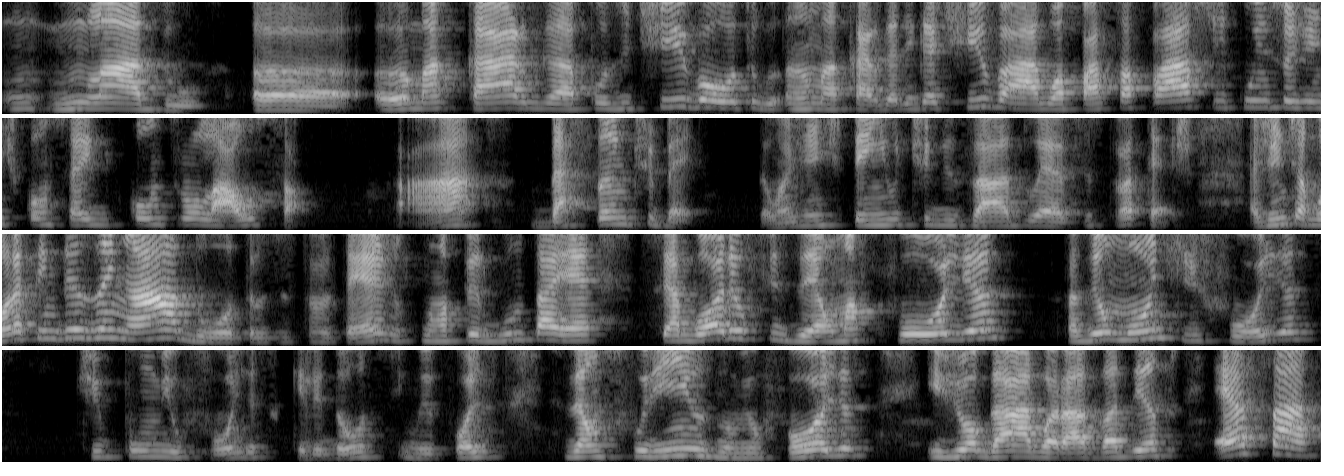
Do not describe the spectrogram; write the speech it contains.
um, um lado uh, ama carga positiva, outro ama carga negativa, a água passa fácil e com isso a gente consegue controlar o sal tá? Bastante bem. Então, a gente tem utilizado essa estratégia. A gente agora tem desenhado outras estratégias. Uma pergunta é: se agora eu fizer uma folha, fazer um monte de folhas, tipo um mil folhas, aquele doce, mil folhas, fizer uns furinhos no mil folhas e jogar agora água dentro, essa,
